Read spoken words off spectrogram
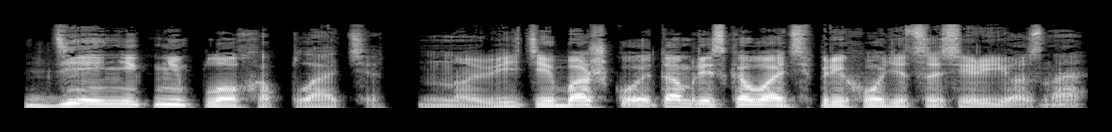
денег неплохо платят, но ведь и башкой там рисковать приходится серьезно.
